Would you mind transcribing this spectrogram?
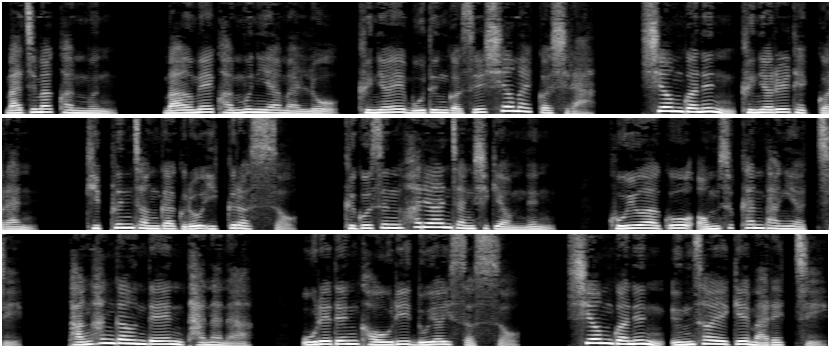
마지막 관문, 마음의 관문이야말로 그녀의 모든 것을 시험할 것이라. 시험관은 그녀를 대궐한 깊은 정각으로 이끌었소. 그곳은 화려한 장식이 없는 고요하고 엄숙한 방이었지. 방 한가운데엔 단 하나 오래된 거울이 놓여 있었소. 시험관은 은서에게 말했지.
